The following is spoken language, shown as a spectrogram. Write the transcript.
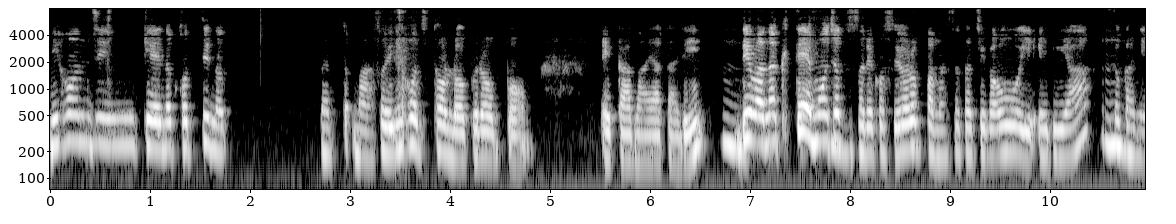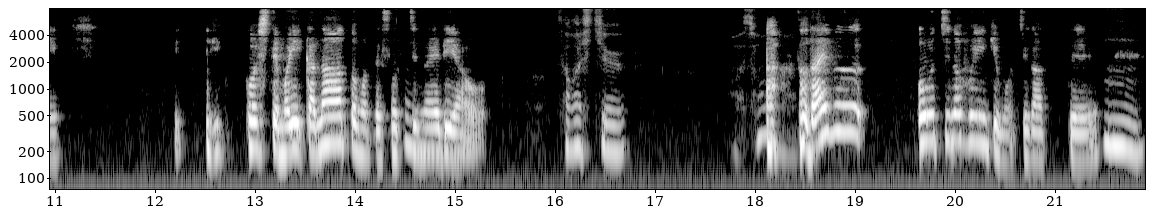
日本人系のこっちのなんとまあそういう日本人トンロープロンポンエカマイあたりうん。ではなくてもうちょっとそれこそヨーロッパの人たちが多いエリアとかに、い引っ越してもいいかなと思ってそっちのエリアを、探し中。あそうあそうだいぶお家の雰囲気も違ってうん。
